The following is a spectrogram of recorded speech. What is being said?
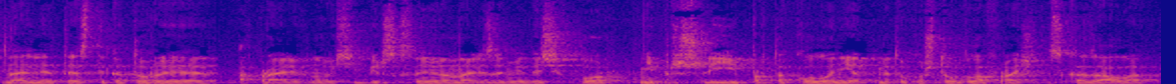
Финальные тесты, которые отправили в Новосибирск с своими анализами, до сих пор не пришли, протокола нет. Мне только что главврач это сказала.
